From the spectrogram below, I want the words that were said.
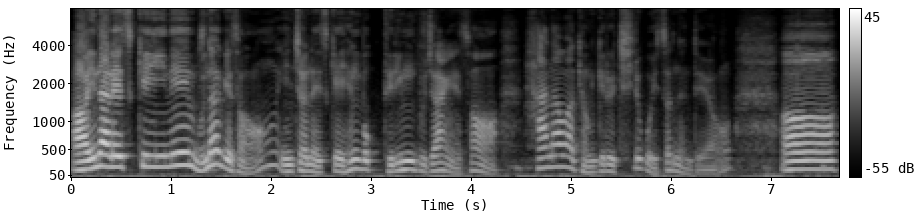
아, 이날 SK는 문학에서 인천 SK 행복 드림구장에서 하나와 경기를 치르고 있었는데요. 어,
